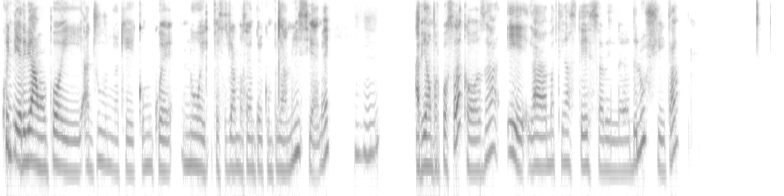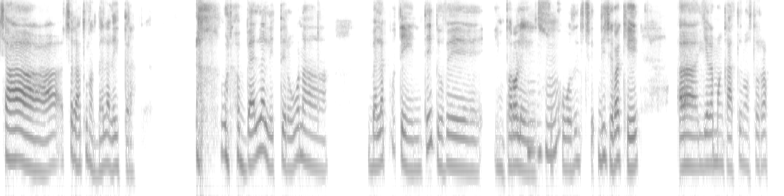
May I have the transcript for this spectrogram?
quindi arriviamo poi a giugno che comunque noi festeggiamo sempre il compleanno insieme. Mh-mh. Abbiamo proposto la cosa e la mattina stessa del dell'uscita ci ha ci ha dato una bella lettera. Una bella letterona, bella potente, dove in parole Mh-mh. succose dice diceva che, uhm, gli era mancato il nostro rap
